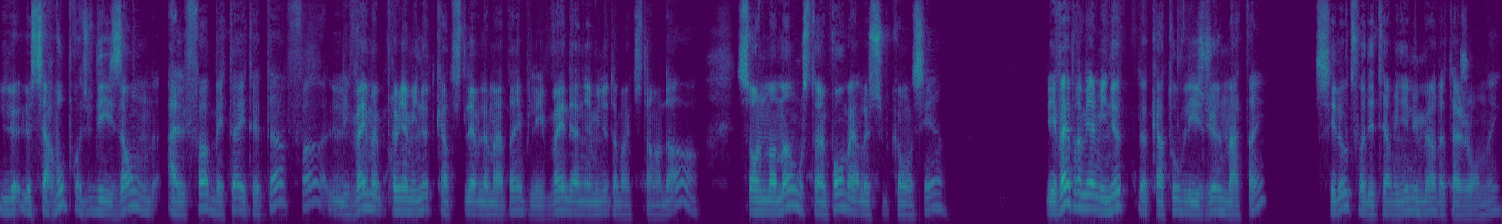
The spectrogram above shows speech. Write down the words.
le, cerveau produit des ondes alpha, bêta et theta. Les 20 premières minutes quand tu te lèves le matin, puis les 20 dernières minutes avant que tu t'endors, sont le moment où c'est un pont vers le subconscient. Les 20 premières minutes, quand tu ouvres les yeux le matin, c'est là où tu vas déterminer l'humeur de ta journée.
